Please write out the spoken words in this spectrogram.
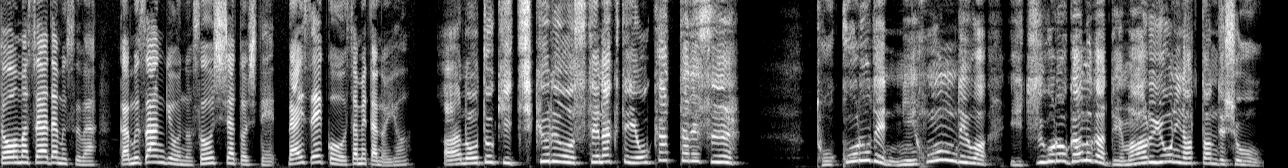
トーマス・アダムスはガム産業の創始者として大成功を収めたのよ。あの時チクルを捨てなくてよかったです。ところで日本ではいつ頃ガムが出回るようになったんでしょ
